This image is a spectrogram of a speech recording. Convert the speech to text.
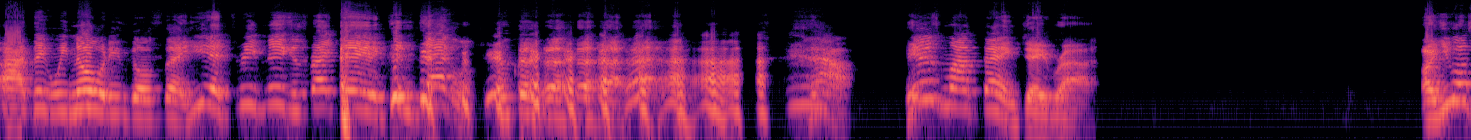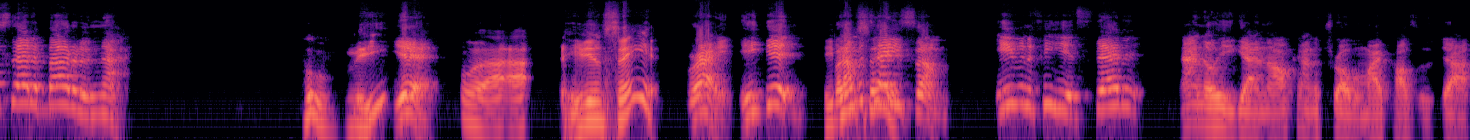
I think we know what he's gonna say. He had three niggas right there and couldn't tackle him. now, here's my thing, J Rod. Are you upset about it or not? Who me? Yeah, Well, I, I, he didn't say it. right. He didn't. He but I'm gonna tell you something. Even if he had said it, I know he got in all kind of trouble, might cost his job.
